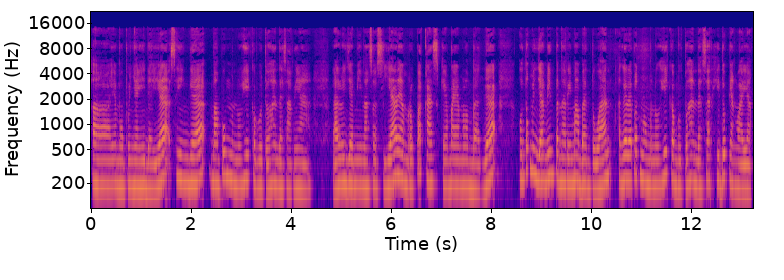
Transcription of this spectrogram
uh, yang mempunyai daya sehingga mampu memenuhi kebutuhan dasarnya. Lalu jaminan sosial yang merupakan skema yang melembaga untuk menjamin penerima bantuan agar dapat memenuhi kebutuhan dasar hidup yang layak.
